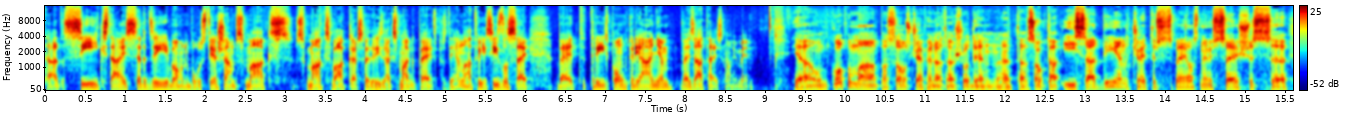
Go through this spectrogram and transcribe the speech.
tāda sīksta aizsardzība un būs tiešām smags, smags vakars vai drīzāk smaga pēcpusdiena Latvijas izlasē, bet trīs punkti ir jāņem bez attaisnojumiem. Jā, un kopumā pasaules čempionātā šodien eh, tā sauktā īsā diena, četras spēles, nevis sešas. Eh,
